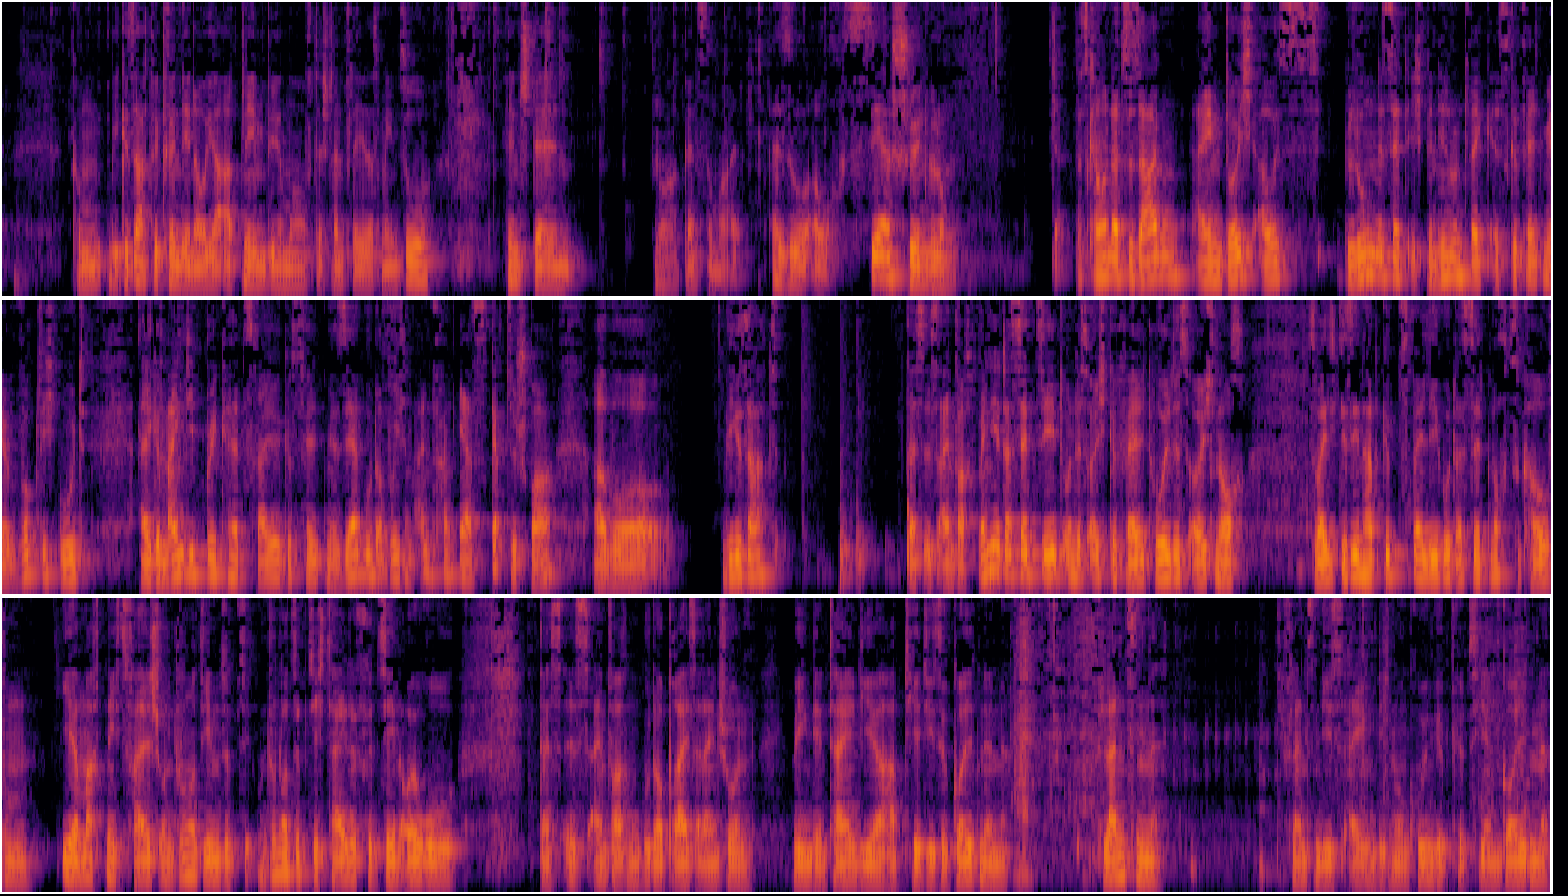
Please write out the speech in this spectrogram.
Wie gesagt, wir können den auch hier abnehmen, wie immer auf der Standfläche, dass wir ihn so hinstellen Oh, ganz normal. Also auch sehr schön gelungen. Ja, was kann man dazu sagen? Ein durchaus gelungenes Set. Ich bin hin und weg. Es gefällt mir wirklich gut. Allgemein die Brickheads-Reihe gefällt mir sehr gut, obwohl ich am Anfang eher skeptisch war. Aber wie gesagt, das ist einfach, wenn ihr das Set seht und es euch gefällt, holt es euch noch. Soweit ich gesehen habe, gibt es bei Lego das Set noch zu kaufen. Ihr macht nichts falsch und 177 und 170 Teile für 10 Euro das ist einfach ein guter Preis, allein schon wegen den Teilen, die ihr habt. Hier diese goldenen Pflanzen. Pflanzen, die es eigentlich nur in grün gibt, gibt es hier in golden.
